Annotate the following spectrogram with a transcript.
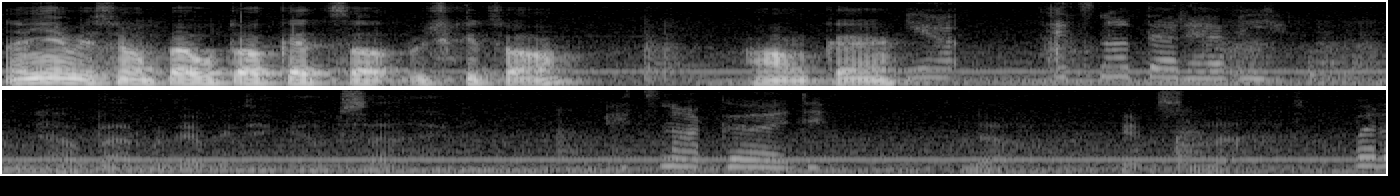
Neměl bys mi úplně u toho kecat, počkej co? Aha, ok. Yeah, it's not that heavy. How about with everything outside? It's not good. No, it's not. But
